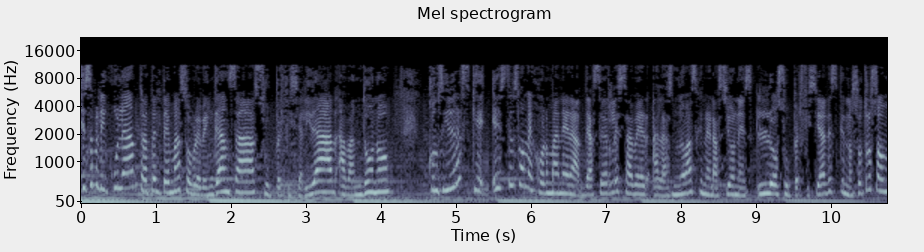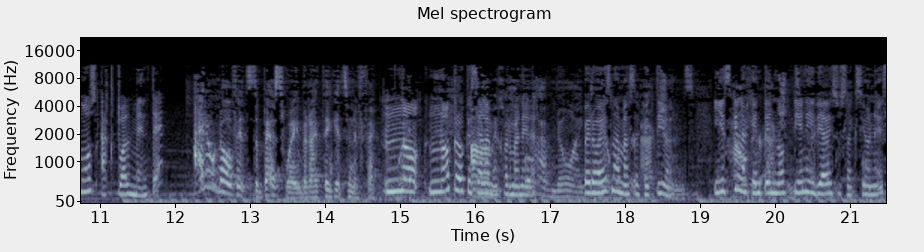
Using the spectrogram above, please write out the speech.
Esta película trata el tema sobre venganza, superficialidad, abandono. ¿Consideras que esta es la mejor manera de hacerles saber a las nuevas generaciones lo superficiales que nosotros somos actualmente? No, no creo que sea la um, mejor manera, pero es la más efectiva. Y es que la gente no tiene idea de sus acciones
